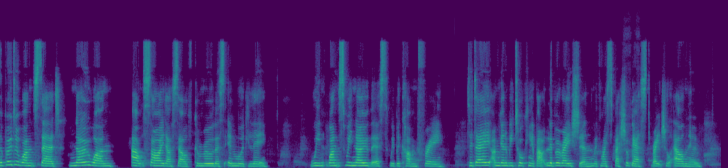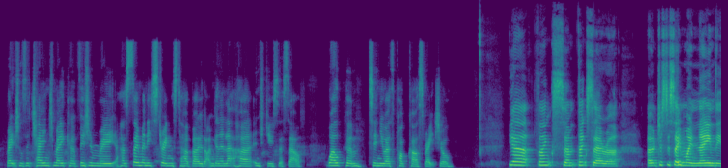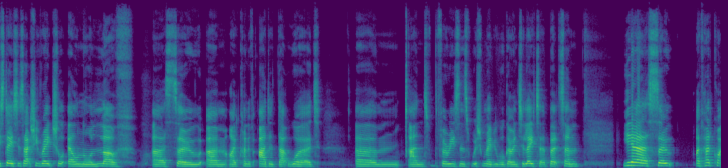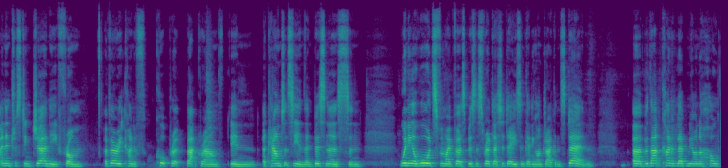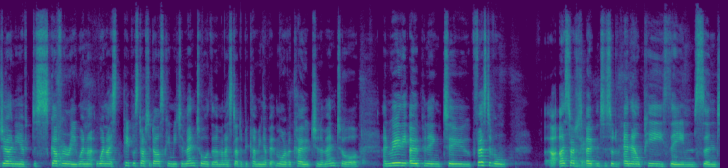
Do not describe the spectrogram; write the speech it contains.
The Buddha once said, No one outside ourselves can rule us inwardly. We, once we know this, we become free. Today, I'm going to be talking about liberation with my special guest, Rachel Elnaugh. Rachel's a change maker, visionary, has so many strings to her bow that I'm going to let her introduce herself. Welcome to New Earth Podcast, Rachel. Yeah, thanks, um, thanks, Sarah. Uh, just to say, my name these days is actually Rachel Elnaugh Love. Uh, so um, I've kind of added that word, um, and for reasons which maybe we'll go into later. But um, yeah, so I've had quite an interesting journey from a very kind of corporate background in accountancy and then business and winning awards for my first business red letter days and getting on Dragon's Den. Uh, but that kind of led me on a whole journey of discovery when I, when I people started asking me to mentor them and I started becoming a bit more of a coach and a mentor and really opening to first of all I started to open to sort of NLP themes and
